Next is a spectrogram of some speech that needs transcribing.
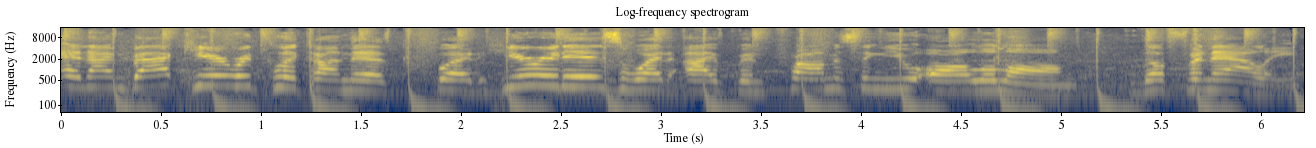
and I'm back here with Click on This. But here it is what I've been promising you all along the finale.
